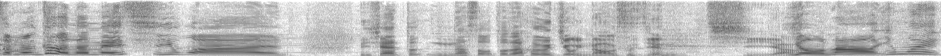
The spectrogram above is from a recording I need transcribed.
怎么可能没漆完？你现在都你那时候都在喝酒，你哪有时间漆呀？有啦，因为。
